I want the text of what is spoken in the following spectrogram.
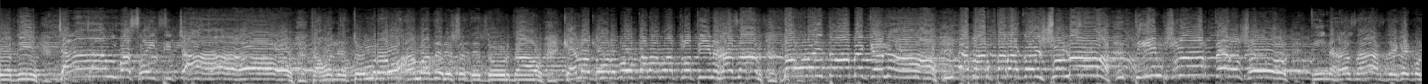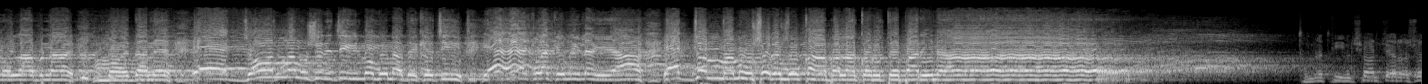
যদি বাঁচাইতে চাও, তাহলে তোমরাও আমাদের সাথে দৌড় দাও। কেন দৌড়বো? তিন হাজার। দৌড়াইতে হবে কেন? এবার তারা শোনো, তিনশো আর তেরোশো। তিন হাজার দেখে কোনো লাভ নাই। ময়দানে একজন মানুষের যে নমুনা দেখেছি, এক লাখে মিলাইয়া একজন মানুষের মোকাবেলা করতে পারি না। তোমরা তিনশো আর তেরোশো,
